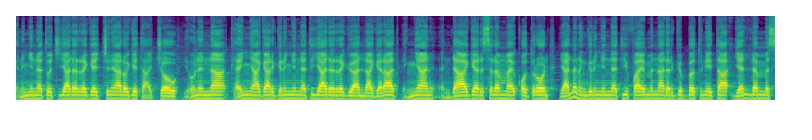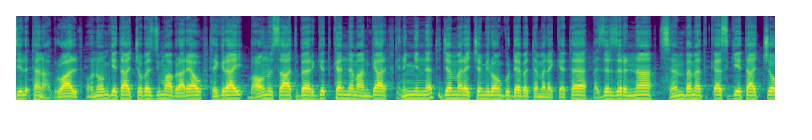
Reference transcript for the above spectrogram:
ግንኙነቶች እያደረገች ነው ያለው ጌታቸው፣ ይሁንና ከእኛ ጋር ግንኙነት እያደረጉ ያለ ሀገራት እኛን እንደ ሀገር ስለማይቆጥሮን ያለንን ግንኙነት ይፋ የምናደርግበት ሁኔታ የለም ሲል ተናግሯል። ሆኖም ጌታቸው በዚሁ ማብራሪያው ትግራይ ትግራይ በአሁኑ ሰዓት በእርግጥ ከነማን ጋር ግንኙነት ጀመረች የሚለውን ጉዳይ በተመለከተ በዝርዝርና ስም በመጥቀስ ጌታቸው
